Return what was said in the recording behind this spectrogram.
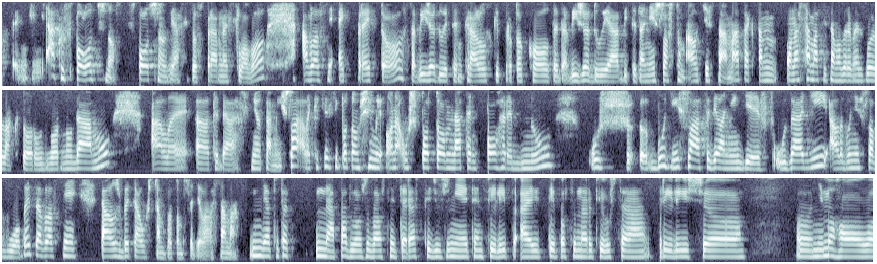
ako spoločnosť. Spoločnosť je asi to správne slovo. A vlastne aj preto sa vyžaduje ten kráľovský protokol, teda vyžaduje, aby teda nešla v tom aute sama, tak tam ona sama si samozrejme zvolila ktorú dvornú dámu, ale uh, teda s ňou tam išla, ale keď ste si potom všimli, ona už potom na ten pohrebnú už e, buď išla a sedela niekde v úzadí, alebo nešla vôbec a vlastne tá Alžbeta už tam potom sedela sama. Mňa to tak napadlo, že vlastne teraz, keď už nie je ten Filip, aj tie posledné roky už sa príliš e, e, nemohol e,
